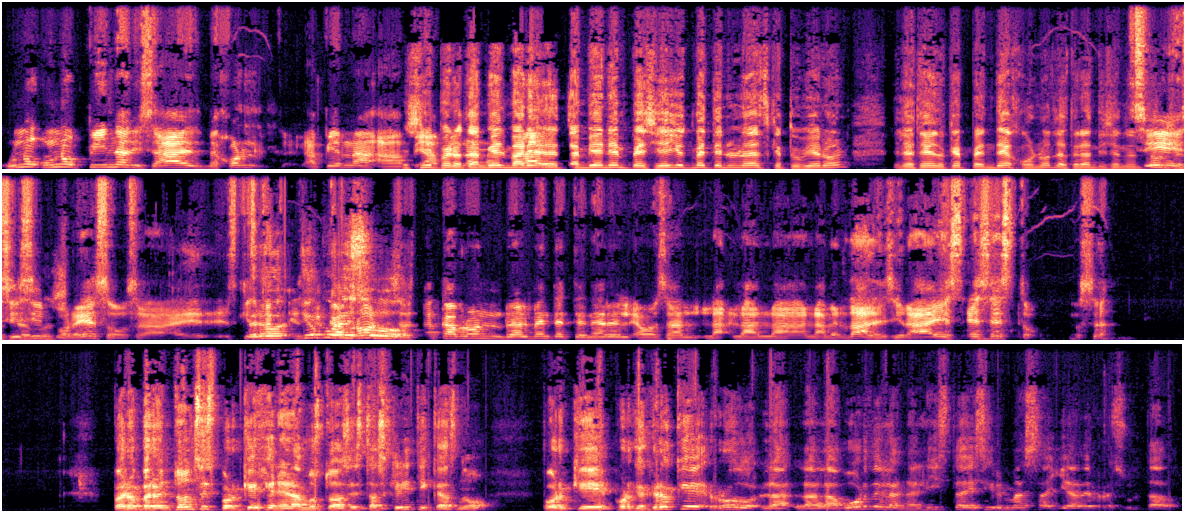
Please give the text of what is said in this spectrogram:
uno, uno opina, dice, ah, es mejor a pierna a Sí, a pero pierna también. María, también Empe, si ellos meten una vez que tuvieron, y le están diciendo qué pendejo, ¿no? Le estarán diciendo Sí, entonces. sí, que, sí, pues, por eso, o sea, es que Pero está, yo está por cabrón, eso- o sea, está cabrón realmente tener el, o sea, la, la, la, la verdad, decir, ah, es, es esto, o sea, Bueno, pero entonces, ¿por qué generamos todas estas críticas, no? Porque, porque creo que, Rodo, la, la labor del analista es ir más allá del resultado.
